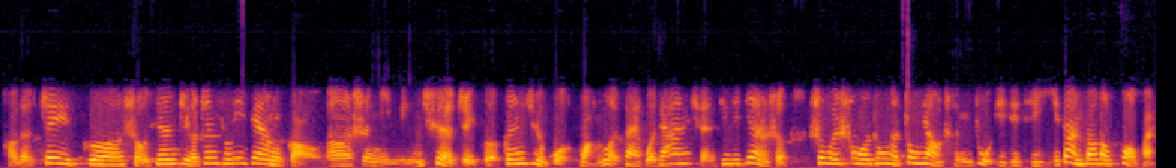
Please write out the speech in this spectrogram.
好的，这个首先这个征求意见稿呢，是你明确这个根据国网络在国家安全、经济建设、社会生活中的重要程度，以及其一旦遭到破坏、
